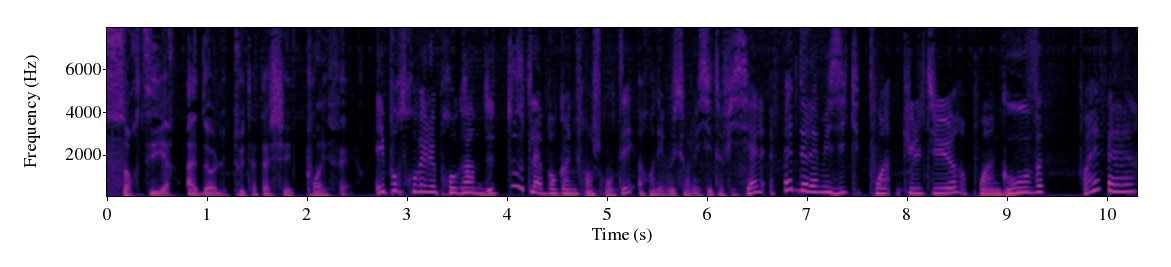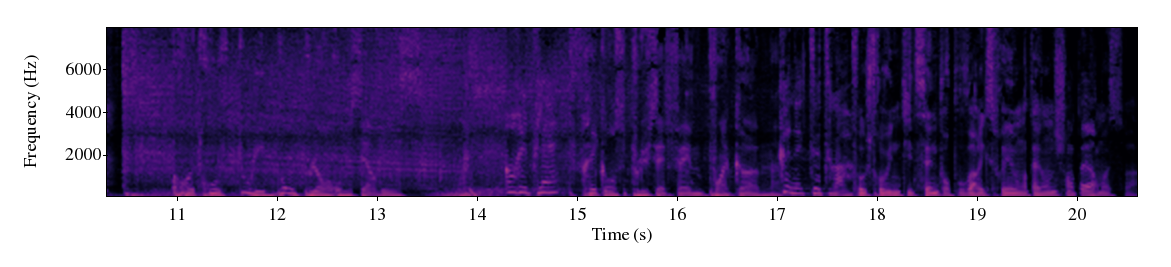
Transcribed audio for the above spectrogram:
sortiradol.toutattaché.fr. Et pour trouver le programme de toute la Bourgogne-Franche-Comté, rendez-vous sur le site officiel fête de la musique.culture.gouv.fr. Retrouve tous les bons plans room service. En replay, fréquenceplusfm.com connecte-toi. Faut que je trouve une petite scène pour pouvoir exprimer mon talent de chanteur, moi, ce soir.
